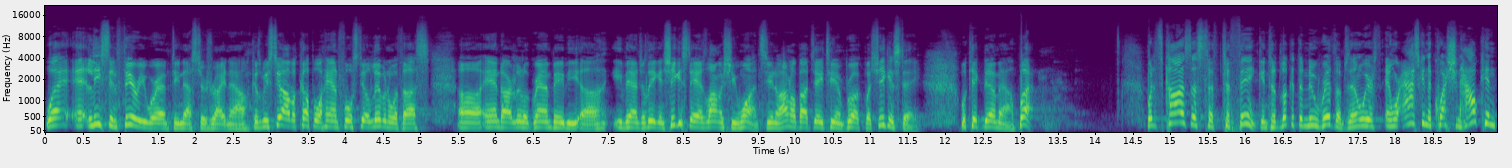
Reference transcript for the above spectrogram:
Well, at least in theory, we're empty nesters right now because we still have a couple of handfuls still living with us uh, and our little grandbaby, uh, Evangelique, and she can stay as long as she wants. You know, I don't know about JT and Brooke, but she can stay. We'll kick them out. But but it's caused us to, to think and to look at the new rhythms. And we're, and we're asking the question, how can,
